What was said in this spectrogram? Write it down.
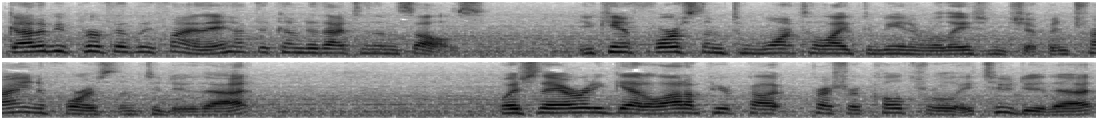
got to be perfectly fine. They have to come to that to themselves. You can't force them to want to like to be in a relationship. And trying to force them to do that, which they already get a lot of peer pressure culturally to do that,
